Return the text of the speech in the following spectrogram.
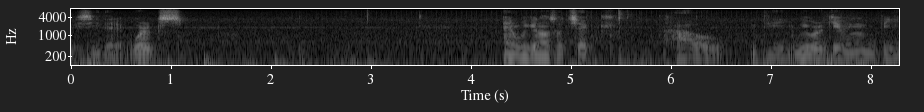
We see that it works. And we can also check how the we were giving the,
